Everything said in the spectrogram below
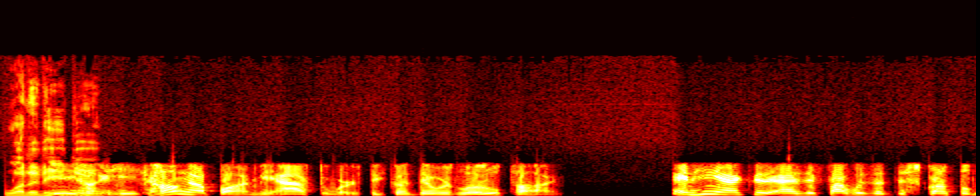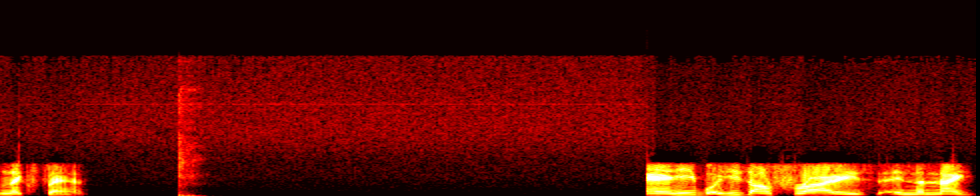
What did he, he do? He hung up on me afterwards because there was little time, and he acted as if I was a disgruntled Knicks fan. And he he's on Fridays in the night,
